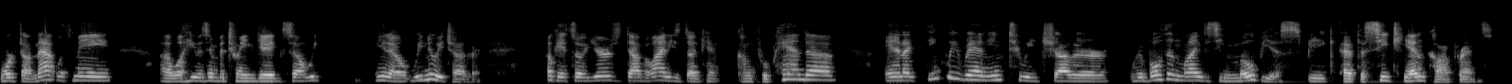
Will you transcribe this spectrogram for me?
worked on that with me uh, while he was in between gigs. So we, you know, we knew each other. Okay, so years down the line, he's done Kung Fu Panda, and I think we ran into each other. We were both in line to see Moebius speak at the CTN conference,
